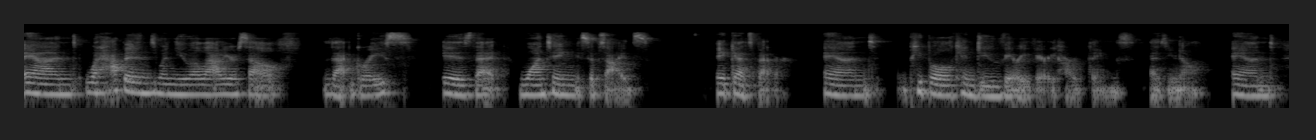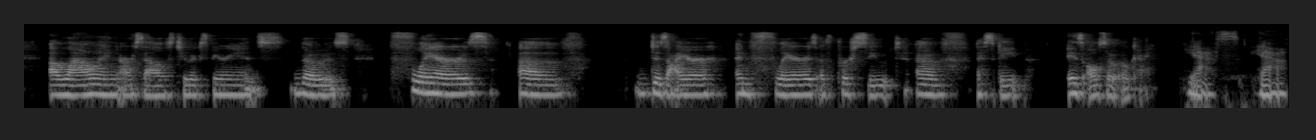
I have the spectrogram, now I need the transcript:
And what happens when you allow yourself that grace is that wanting subsides it gets better and people can do very, very hard things, as you know. And allowing ourselves to experience those flares of desire and flares of pursuit of escape is also okay. Yes. Yeah.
